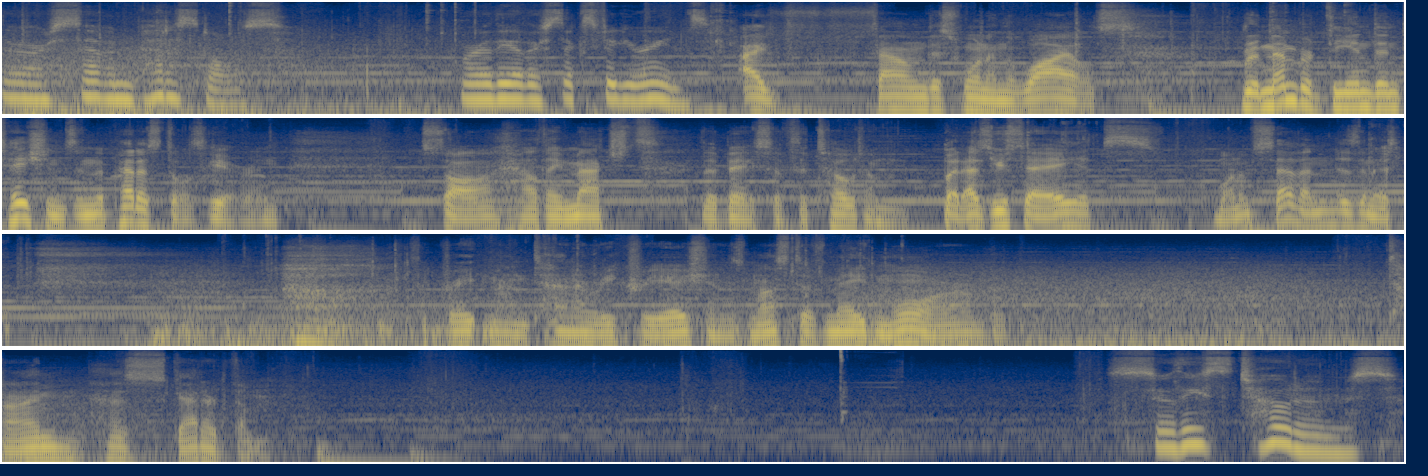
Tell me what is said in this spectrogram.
There are seven pedestals. Where are the other six figurines? I found this one in the wilds. Remembered the indentations in the pedestals here and saw how they matched the base of the totem. But as you say, it's one of seven, isn't it? the great Montana recreations must have made more, but time has scattered them. So these totems...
